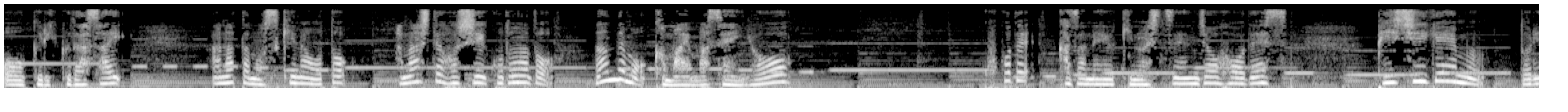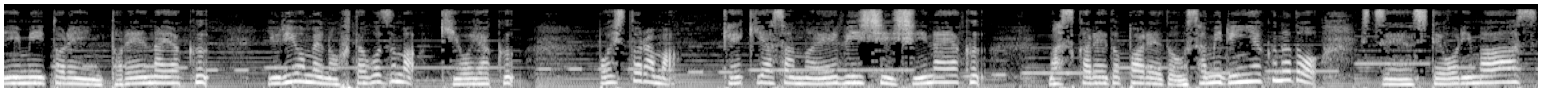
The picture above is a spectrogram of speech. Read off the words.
お送りください。あなたの好きな音、話してほしいことなど何でも構いませんよ。ここで、風根ゆきの出演情報です。PC ゲーム、ドリーミートレイントレーナー役、ゆり嫁の双子妻、清役、ボイスドラマ、ケーキ屋さんの ABC 椎名役、マスカレードパレードうさみりん役など出演しております。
